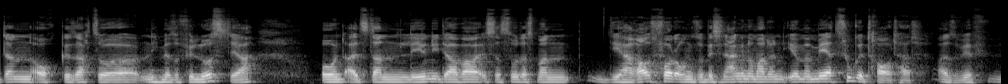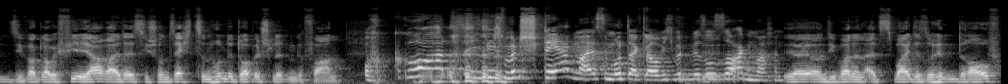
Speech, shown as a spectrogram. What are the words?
dann auch gesagt, so nicht mehr so viel Lust, ja. Und als dann Leonie da war, ist das so, dass man die Herausforderung so ein bisschen angenommen hat und ihr immer mehr zugetraut hat. Also wir, sie war, glaube ich, vier Jahre alt, da ist sie schon 16 Hunde Doppelschlitten gefahren. Oh Gott, ich würde sterben als Mutter, glaube ich, würde mir so Sorgen machen. Ja, ja, und sie war dann als zweite so hinten drauf.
